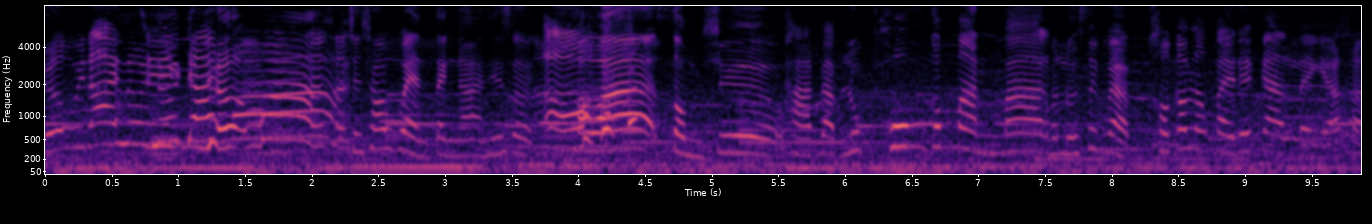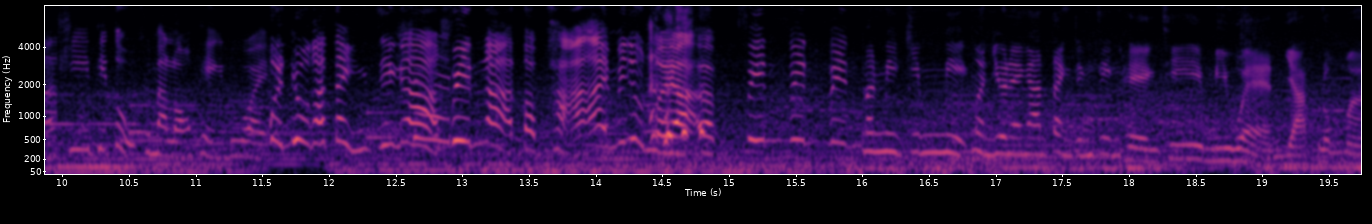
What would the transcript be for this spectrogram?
เลือกไม่ได้เลยจริเลืงอกยากเยอะมามากกฉันชอบแหวนแต่งงานที่สุดอ๋อเพราะว่าสมชื่อพาร์ทแบบลูกทุ่งก็มันมาก มันรู้สึกแบบเขากำลังไปด้วยกันอะไรอย่างเงี้ยค่ะที่พี่ตู่ขึ้นมาร้องเพลงด้วยเหมือนอยู่กับแต่งจริงๆอะฟินอะตบขาไอไม่หยุดเลยอะแบบฟินฟินฟิน มันมีกิมมิคเหมือนอยู่ในงานแต่งจริง เพลงที่มีแหวนยักษ์ลงมา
